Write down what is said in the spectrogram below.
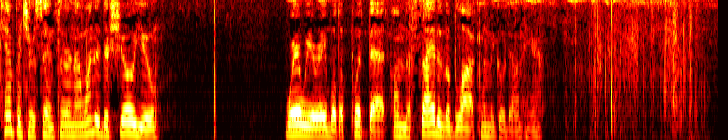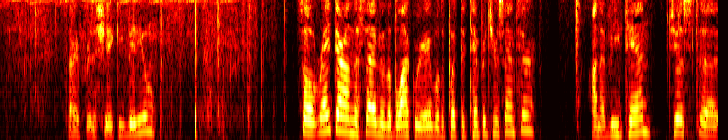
temperature sensor and I wanted to show you where we were able to put that on the side of the block. Let me go down here. Sorry for the shaky video. So right there on the side of the block, we were able to put the temperature sensor on a V10, just uh,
